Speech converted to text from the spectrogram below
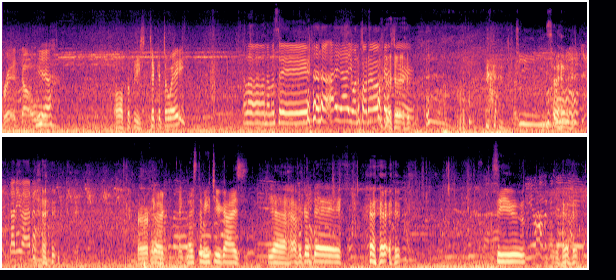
Red dog. Yeah. I'll put these tickets away. Hello, namaste. yeah, you want a photo? sure. Cheese. Danny that. Perfect. Thank. Nice to meet you guys. Yeah, have a good day. See you. See You have a good day.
